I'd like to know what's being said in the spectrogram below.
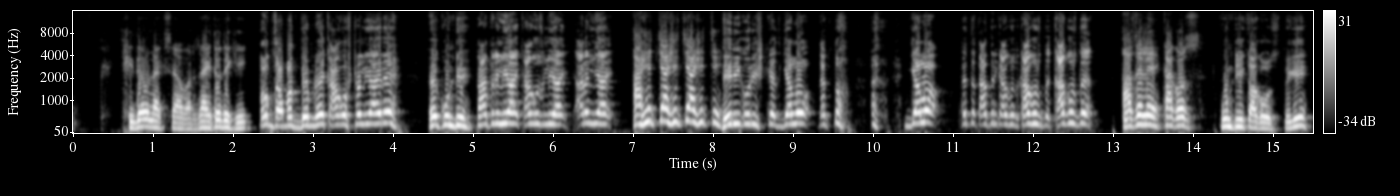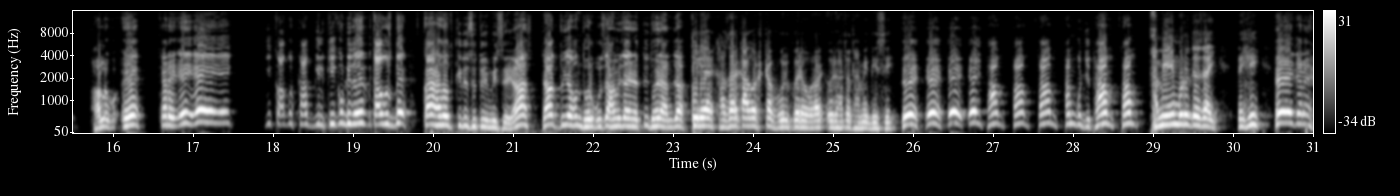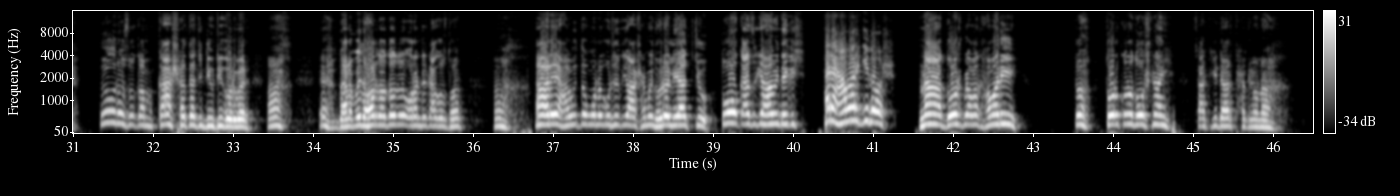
খিদেও লাগছে আবার যাই তো দেখি। তোক যাবার দেম রে কাগজটা লিয়াই রে। এ কোনটি? তাড়াতাড়ি লিয়াই কাগজ লিয়াই আরে লিয়াই আসিচ্ছে আসিচ্ছে আসিচ্ছে। দেরি করিস কে? গেল দেখ তো। গেল। এই তো তাড়াতাড়ি কাগজ কাগজ দে কাগজ দে। আসলে কাগজ। কোনটি কাগজ? দেখি। ভালো এ কারে এই এই এই কি কাগজ কাকিল কি কোনটি দে কাগজ দে? কার হাতত কি দিছিস তুই মিশে হ্যাঁ যা তুই এখন ধরবো যা আমি জানি না তুই ধরে আন যা। তিলের খাজার কাগজটা ভুল করে ওরা ওর হাতে থামিয়ে দিছি। এ এ এ এই থাম থাম থাম থাম করছি থাম থাম। আমি এই মুহূর্তে যাই দেখি। এই কারে তোর কাম কার সাথে আছে ডিউটি করবে? দাঁড়াবে ধর ধর ধর ওরান্টের কাগজ ধর। আরে আমি তো মনে করছি তুই আসামি ধরে লিয়ে যাচ্ছ তো কাজকে আমি দেখিস। আরে আমার কি দোষ? না দোষ আমাকে আমারই। তো তোর কোনো দোষ নাই। চাকরিটা আর থাকল না।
